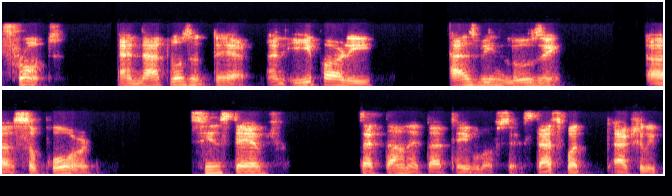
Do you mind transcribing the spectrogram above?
front. And that wasn't there. And E Party has been losing uh, support since they've sat down at that table of six. That's what actually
